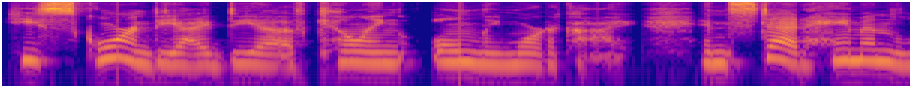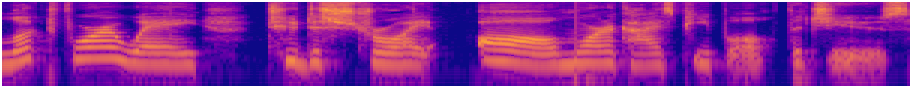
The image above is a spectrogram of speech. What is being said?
he scorned the idea of killing only Mordecai. Instead, Haman looked for a way to destroy all Mordecai's people, the Jews,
